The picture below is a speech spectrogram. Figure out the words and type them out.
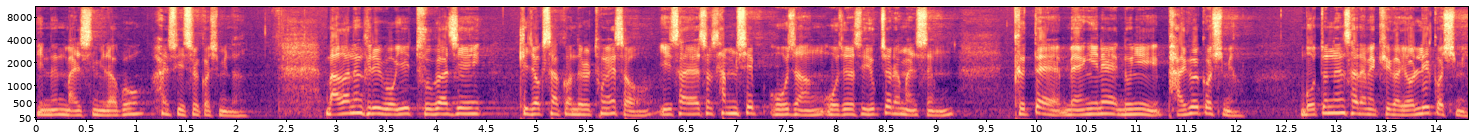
있는 말씀이라고 할 수 있을 것입니다. 마가는 그리고 이 두 가지 기적 사건들을 통해서 이사야서 35장 5절에서 6절의 말씀 그때 맹인의 눈이 밝을 것이며 못 듣는 사람의 귀가 열릴 것이며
